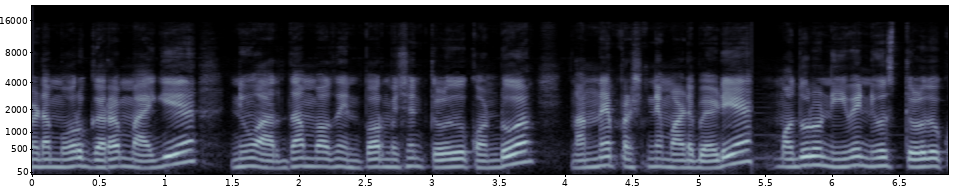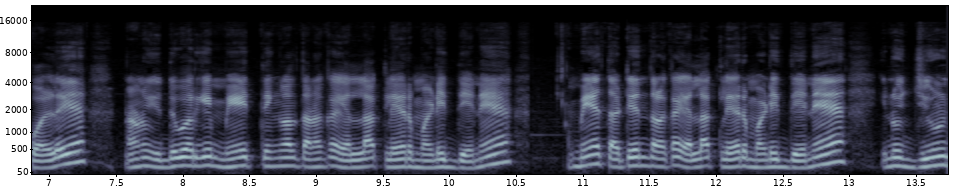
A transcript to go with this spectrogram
ಮೇಡಮ್ ಅವರು ಗರಂ ಆಗಿ ನೀವು ಅರ್ಧಂಬರ್ಧ ಇನ್ಫಾರ್ಮೇಷನ್ ತಿಳಿದುಕೊಂಡು ನನ್ನೇ ಪ್ರಶ್ನೆ ಮಾಡಬೇಡಿ. ಮೊದಲು ನೀವೇ ನ್ಯೂಸ್ ತಿಳಿದುಕೊಳ್ಳಿ. ನಾನು ಇದುವರೆಗೆ ಮೇ ತಿಂಗಳ ತನಕ ಎಲ್ಲ ಕ್ಲಿಯರ್ ಮಾಡಿದ್ದೇನೆ. ಮೇ ತರ್ಟೀನ್ ತನಕ ಎಲ್ಲ ಕ್ಲಿಯರ್ ಮಾಡಿದ್ದೇನೆ. ಇನ್ನು ಜೂನ್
